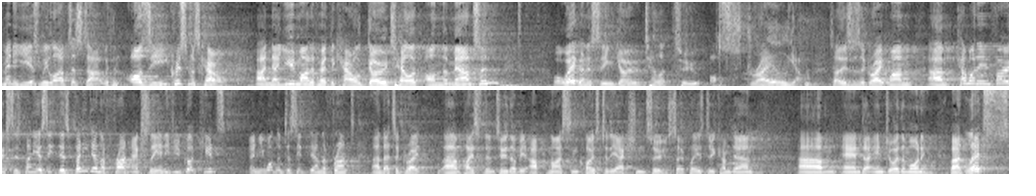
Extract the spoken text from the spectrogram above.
many years, we love to start with an Aussie Christmas carol. Uh, now, you might have heard the carol Go Tell It on the Mountain. Well, we're going to sing Go Tell It to Australia. So this is a great one. Um, come on in, folks. There's plenty of seat. There's plenty down the front, actually. And if you've got kids and you want them to sit down the front, uh, that's a great um, place for them too. They'll be up nice and close to the action too. So please do come down um, and uh, enjoy the morning. But let's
